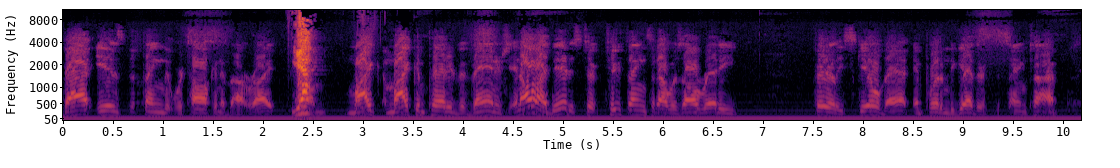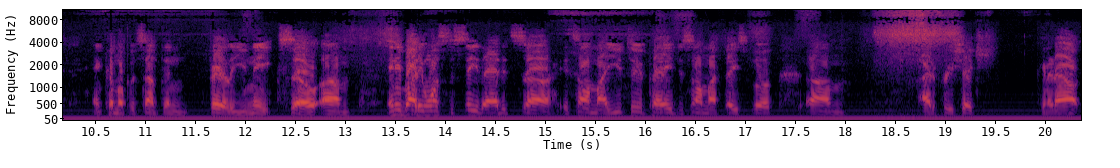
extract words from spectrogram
that is the thing that we're talking about, right? Yeah. Um, my my competitive advantage, and all I did is took two things that I was already fairly skilled at and put them together at the same time, and come up with something fairly unique. So, um, anybody wants to see that, it's uh, it's on my YouTube page, it's on my Facebook. Um, I'd appreciate you checking it out.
